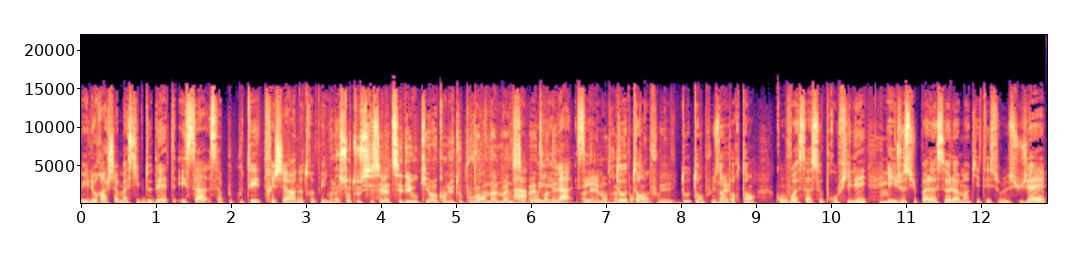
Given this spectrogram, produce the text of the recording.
et le rachat massif de dettes. Et ça, ça peut coûter très cher à notre pays. Voilà, surtout si c'est la CDU qui est reconduite au pouvoir en Allemagne, ça ah va être un, élément, très important. Plus, d'autant plus important qu'on voit ça se profiler. Hmm. Et je ne suis pas la seule à m'inquiéter sur le sujet.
